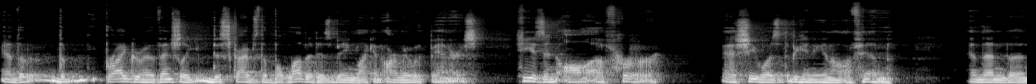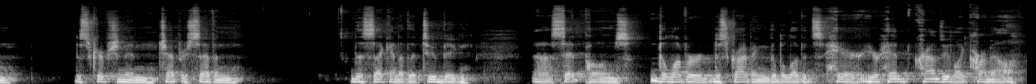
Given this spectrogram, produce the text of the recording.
And the, the bridegroom eventually describes the beloved as being like an army with banners. He is in awe of her as she was at the beginning in awe of him. And then the description in chapter 7 the second of the two big uh, set poems, the lover describing the beloved's hair. Your head crowns you like Carmel,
